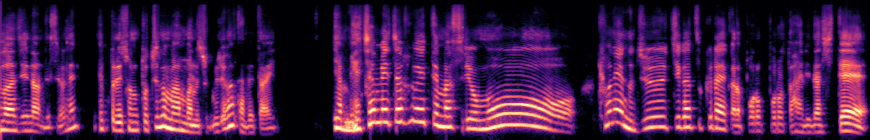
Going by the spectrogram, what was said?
同じなんですよね。やっぱりその土地のまんまの食事が食べたい。いや、めちゃめちゃ増えてますよ。もう、去年の11月くらいからポロポロと入り出して、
